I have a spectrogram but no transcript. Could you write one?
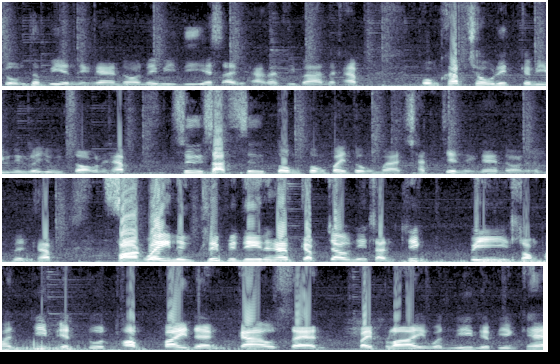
สวมทะเบียนอย่างแน่นอน ไม่มี DSI ไปหาท่านที่บ้านนะครับ ผมครับชาวลิตกระบี่หนึ่งและยู่ที่สองนะครับซื่อสัตย์ซื่อตรงตรงไปตรงมาชัดเจนอย่างแน่นอนนะครับเพื่อนครับฝากไว้อีกหนึ่งคลิปดีๆนะครับกับเจ้านิสสันคิกปี 2021 ตัวท็อปป้ายแดง 9 0 0 0 0 0ปปลายวันนี้เหลือเพียงแค่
